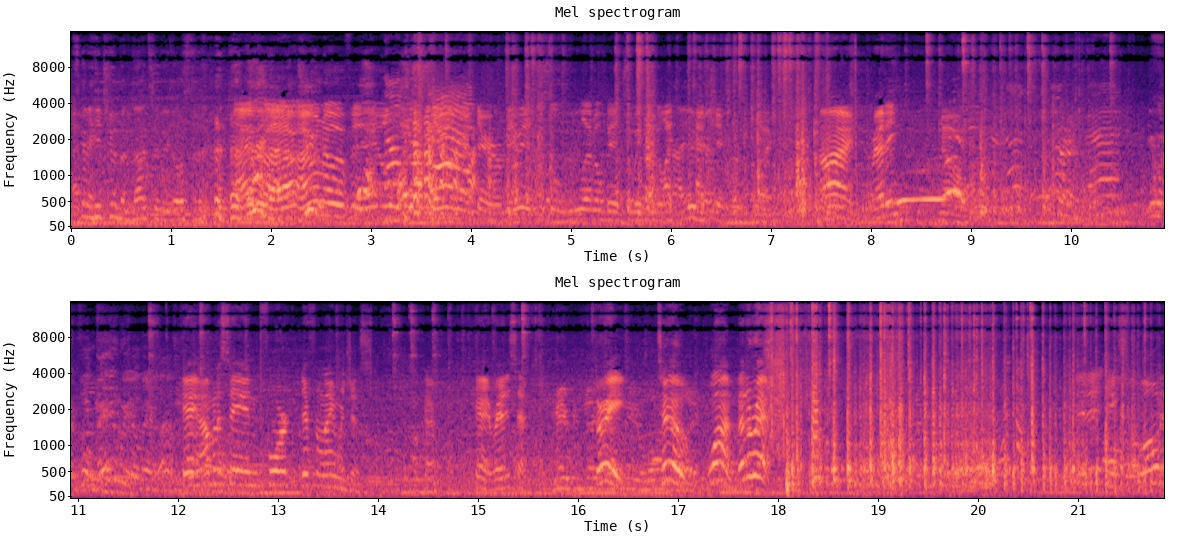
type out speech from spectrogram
It's gonna hit you in the nuts if it goes to the. I, I, I don't know if it, it'll just down right there. Maybe it's just a little bit so we can like catch it real quick. All right, ready? No. You went full bay wheel there. That was Okay, I'm gonna say in four different languages. Okay. Okay, ready, set. Three, two, one, let it rip! Did it explode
